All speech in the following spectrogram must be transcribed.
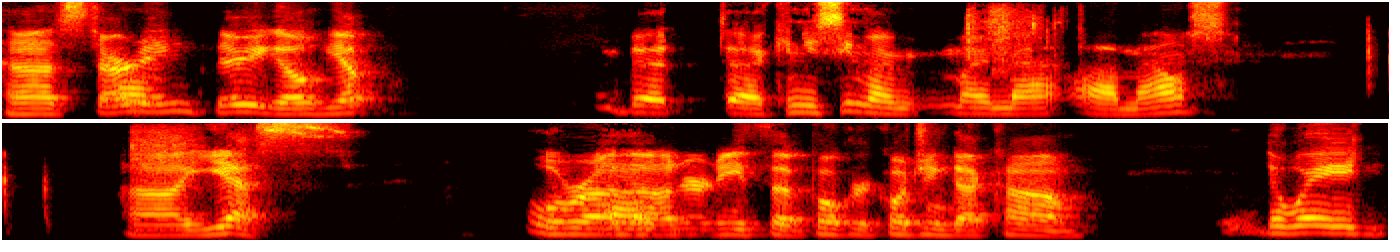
Uh, starting. There you go. Yep. But uh, can you see my my ma- uh, mouse? Uh, yes. Over on the Uh, underneath the pokercoaching.com. The way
